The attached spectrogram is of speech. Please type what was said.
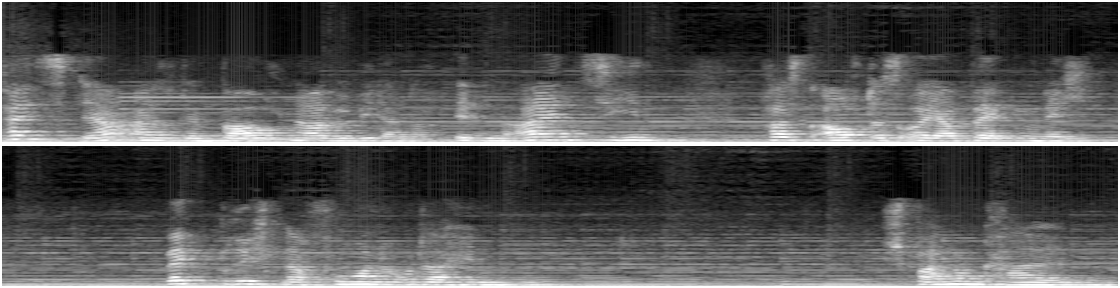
fest, ja, also den Bauchnabel wieder nach innen einziehen. Passt auf, dass euer Becken nicht wegbricht nach vorne oder hinten. Spannung halten.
